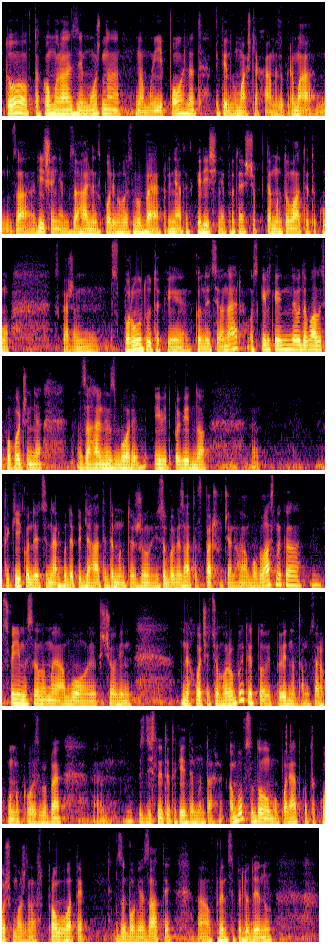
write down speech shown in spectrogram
то в такому разі можна, на мій погляд, піти двома шляхами. Зокрема, за рішенням загальних зборів ОСББ прийняти таке рішення про те, щоб демонтувати таку, скажімо, споруду, такий кондиціонер, оскільки не видавалось погодження загальних зборів, і відповідно. е, Такий кондиціонер буде підлягати демонтажу і зобов'язати в першу чергу або власника своїми силами, або якщо він не хоче цього робити, то відповідно там за рахунок ОСББ е, здійснити такий демонтаж. Або в судовому порядку також можна спробувати зобов'язати е, в принципі людину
